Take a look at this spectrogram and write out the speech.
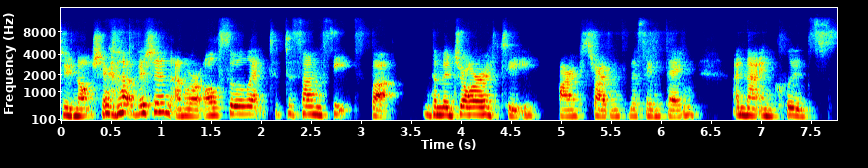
do not share that vision and were also elected to some seats, but the majority are striving for the same thing. And that includes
